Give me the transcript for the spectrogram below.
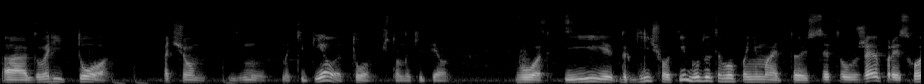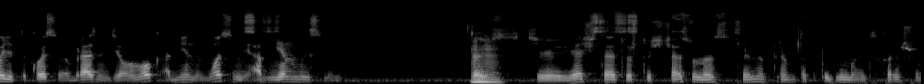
э, говорить то, о чем ему накипело, то, что накипело. Вот. И другие чуваки будут его понимать. То есть это уже происходит такой своеобразный диалог, обмен эмоциями, обмен мыслями. То mm-hmm. есть э, я считаю, то, что сейчас у нас цена прям так поднимается хорошо.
